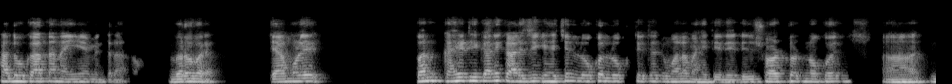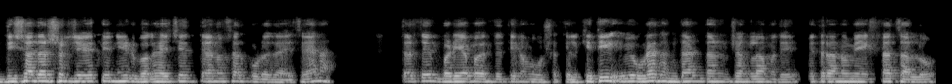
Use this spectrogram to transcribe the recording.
हा धोका आता नाहीये मित्रांनो. बरोबर आहे. त्यामुळे पण काही ठिकाणी काळजी घ्यायची लोक लोक तिथे तुम्हाला माहिती देतील. शॉर्टकट नकोय. दिशादर्शक जे आहेत ते नीट बघायचे त्यानुसार पुढे जायचं आहे ना? तर ते बढिया पद्धतीने होऊ शकेल. किती एवढ्या घनदाट जंगलामध्ये मित्रांनो मी एकटा चाललो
